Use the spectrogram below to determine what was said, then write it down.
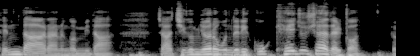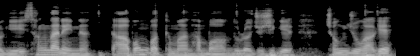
된다라는 겁니다. 자, 지금 여러분들이 꼭 해주셔야 될 건 여기 상단에 있는 따봉 버튼만 한번 눌러주시길 정중하게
